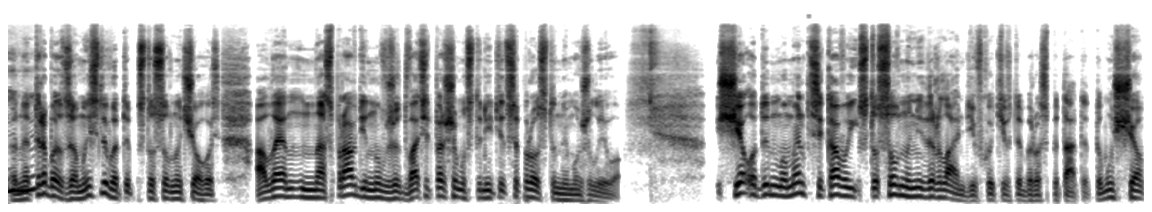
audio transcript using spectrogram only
Mm-hmm. Не треба замислювати стосовно чогось, але насправді ну вже в 21 столітті це просто неможливо. Ще один момент цікавий стосовно Нідерландів, хотів тебе розпитати, тому що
